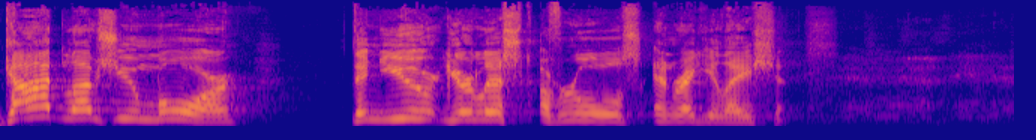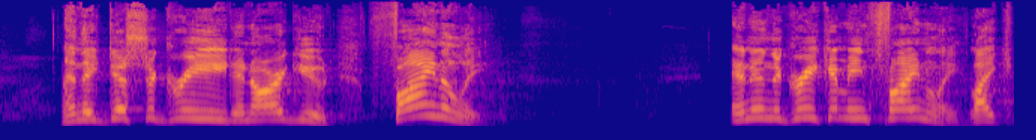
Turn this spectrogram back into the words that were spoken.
God loves you more than your, your list of rules and regulations. And they disagreed and argued. Finally, and in the Greek it means finally, like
